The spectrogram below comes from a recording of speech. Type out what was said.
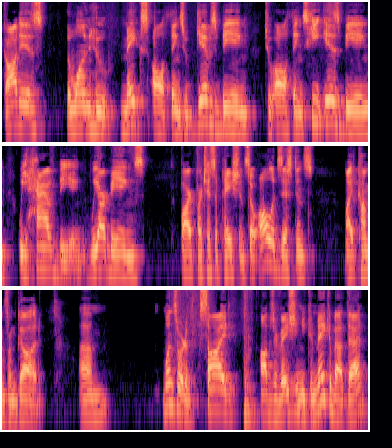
God is the one who makes all things, who gives being to all things. He is being, we have being. We are beings by participation. So all existence might come from God. Um, one sort of side observation you can make about that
